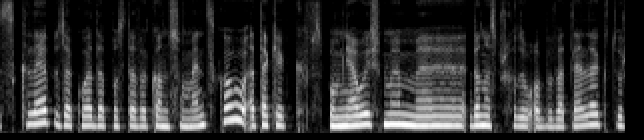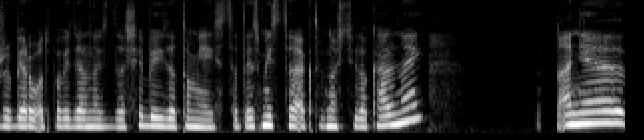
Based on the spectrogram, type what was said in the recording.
Sklep zakłada postawę konsumencką, a tak jak wspomniałyśmy, my, do nas przychodzą obywatele, którzy biorą odpowiedzialność za siebie i za to miejsce. To jest miejsce aktywności lokalnej, a nie...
